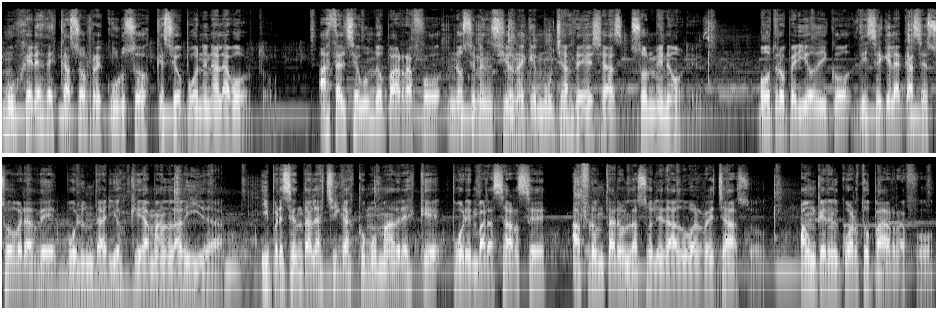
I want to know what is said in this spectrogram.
mujeres de escasos recursos que se oponen al aborto. Hasta el segundo párrafo no se menciona que muchas de ellas son menores. Otro periódico dice que la casa es obra de voluntarios que aman la vida y presenta a las chicas como madres que, por embarazarse, afrontaron la soledad o el rechazo. Aunque en el cuarto párrafo,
